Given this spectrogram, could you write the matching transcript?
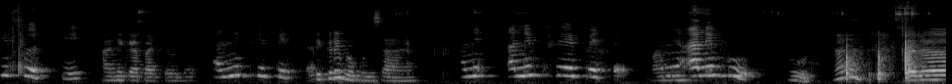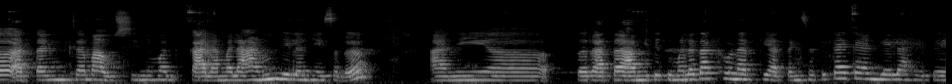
ही काय पाठवलं? आणि फेपेट तिकडे बघून सांग. आणि आणि फेपेट आणि आणि भूत. भूत. तर अं, आतांच्या मावशीने मग काल आम्हाला आणून दिलं हे सगळं. आणि तर आता आम्ही ते तुम्हाला दाखवणार की आतांसाठी काय काय आणलेलं आहे ते.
